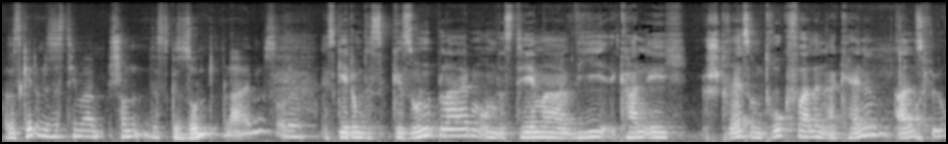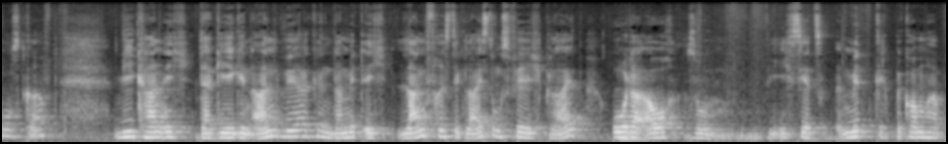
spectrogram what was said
Also es geht um dieses Thema schon des Gesundbleibens? Oder? Es geht um das Gesundbleiben, um das Thema, wie kann ich ich Stress- und Druckfallen erkennen als Führungskraft? Wie kann ich dagegen anwirken, damit ich langfristig leistungsfähig bleibe oder auch, so wie ich es jetzt mitbekommen habe,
